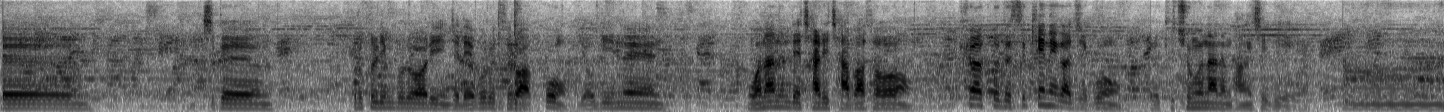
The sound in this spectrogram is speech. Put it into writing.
그, 지금 브루클린 브루어리 이제 내부로 들어왔고 여기는 원하는데 자리 잡아서 QR 코드 스캔해 가지고 이렇게 주문하는 방식이에요. 음,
